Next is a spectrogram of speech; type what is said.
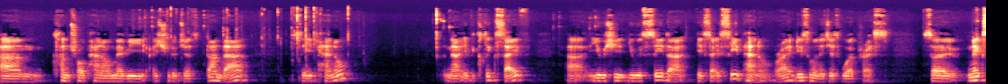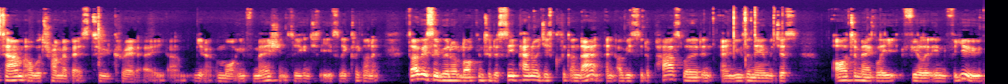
um, control panel. Maybe I should have just done that. cPanel. Now if you click save, uh, you should you will see that it's a cPanel, right? This one is just WordPress. So next time I will try my best to create a, um, you know, more information so you can just easily click on it. So obviously if you're not logged into the cPanel, just click on that and obviously the password and, and username will just automatically fill it in for you.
